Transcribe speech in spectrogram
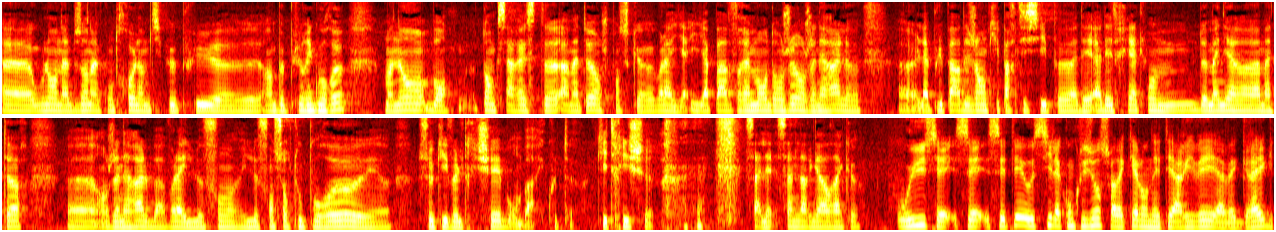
euh, où là on a besoin d'un contrôle un petit peu plus euh, un peu plus rigoureux. Maintenant, bon, tant que ça reste amateur, je pense que voilà, il n'y a, a, pas vraiment d'enjeu en général. Euh, la plupart des gens qui participent à des, à des triathlons de manière amateur, euh, en général, bah voilà, ils le font, ils le font surtout pour eux. Et euh, ceux qui veulent tricher, bon bah écoute, qui triche, ça, ça ne les regardera que. Oui, c'était aussi la conclusion sur laquelle on était arrivé avec Greg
